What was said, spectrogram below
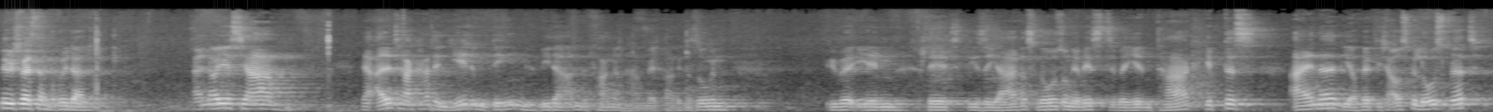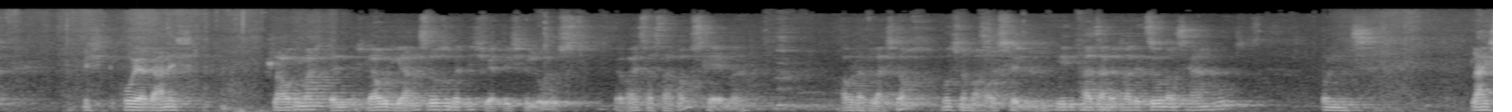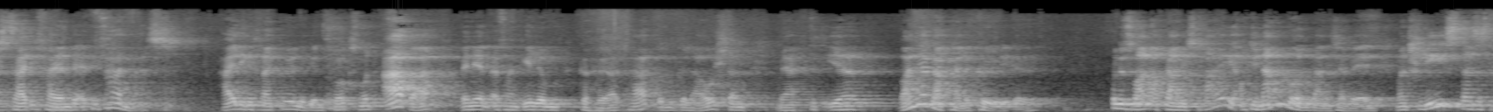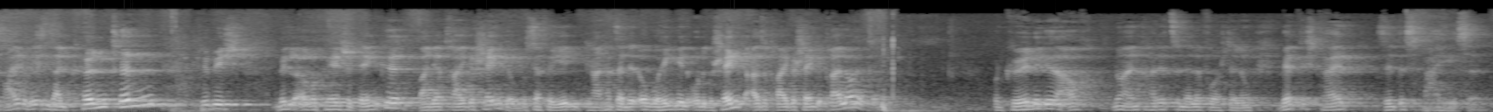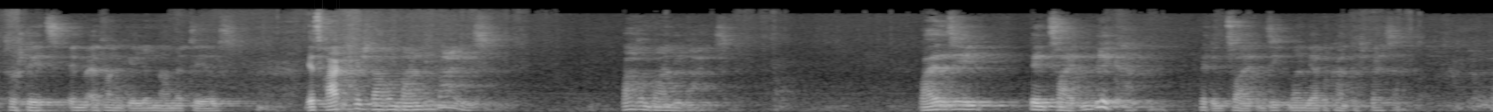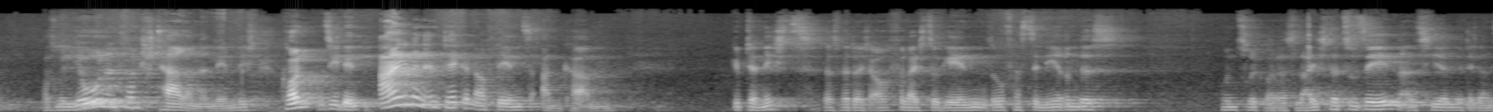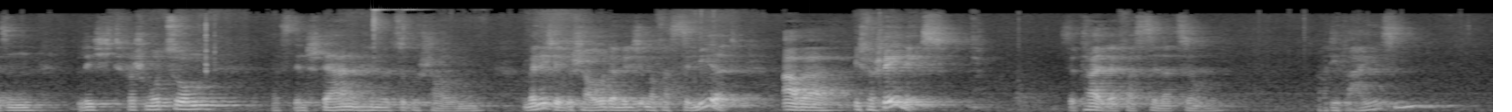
Liebe Schwestern und Brüder, ein neues Jahr. Der Alltag hat in jedem Ding wieder angefangen, haben wir gerade gesungen. Über ihm steht diese Jahreslosung. Ihr wisst, über jedem Tag gibt es eine, die auch wirklich ausgelost wird. Mich vorher gar nicht schlau gemacht, denn ich glaube, die Jahreslosung wird nicht wirklich gelost. Wer weiß, was da rauskäme. Aber da vielleicht doch, muss man mal rausfinden. Jedenfalls eine Tradition aus Herrnhut. Und gleichzeitig feiern wir Epiphanias. Heilige Drei Könige im Volksmund. Aber wenn ihr im Evangelium gehört habt und gelauscht, dann merktet ihr, waren ja gar keine Könige. Und es waren auch gar nicht drei, auch die Namen wurden gar nicht erwähnt. Man schließt, dass es drei gewesen sein könnten. Typisch mitteleuropäische Denke waren ja drei Geschenke. Man muss ja für jeden, kann ja nicht irgendwo hingehen ohne Geschenk, also drei Geschenke, drei Leute. Und Könige auch nur eine traditionelle Vorstellung. Wirklichkeit sind es Weise, so steht es im Evangelium nach Matthäus. Jetzt frage ich mich, warum waren die Weise? Warum waren die Weise? Weil sie den zweiten Blick hatten. Mit dem zweiten sieht man ja bekanntlich besser. Aus Millionen von Sternen nämlich konnten sie den einen entdecken, auf den es ankam. Gibt ja nichts, das wird euch auch vielleicht so gehen, so faszinierendes. Hunsrück war das leichter zu sehen als hier mit der ganzen Lichtverschmutzung, als den Sternenhimmel zu beschauen. Und wenn ich den beschaue, dann bin ich immer fasziniert, aber ich verstehe nichts ist Teil der Faszination. Aber die Weisen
